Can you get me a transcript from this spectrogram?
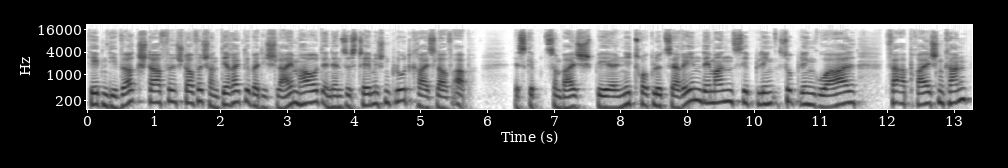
geben die Wirkstoffe Stoffe schon direkt über die Schleimhaut in den systemischen Blutkreislauf ab. Es gibt zum Beispiel Nitroglycerin, den man sublingual verabreichen kann.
